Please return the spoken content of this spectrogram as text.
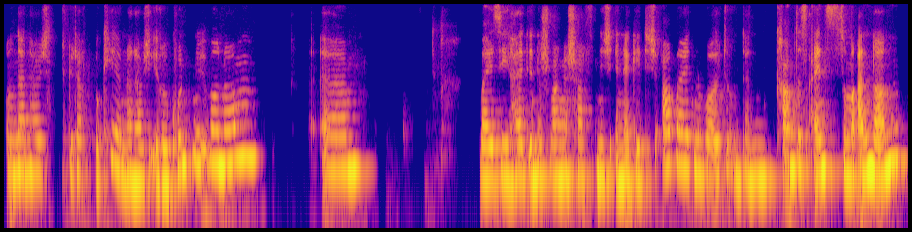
Und dann habe ich gedacht, okay, und dann habe ich ihre Kunden übernommen. ähm, weil sie halt in der Schwangerschaft nicht energetisch arbeiten wollte. Und dann kam das eins zum anderen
